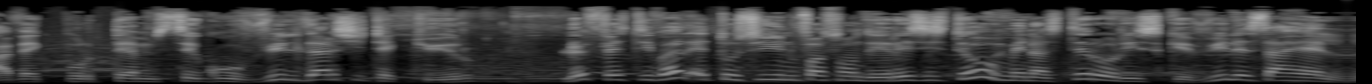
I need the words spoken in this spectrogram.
Avec pour thème Ségou, ville d'architecture, le festival est aussi une façon de résister aux menaces terroristes que vit le Sahel.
